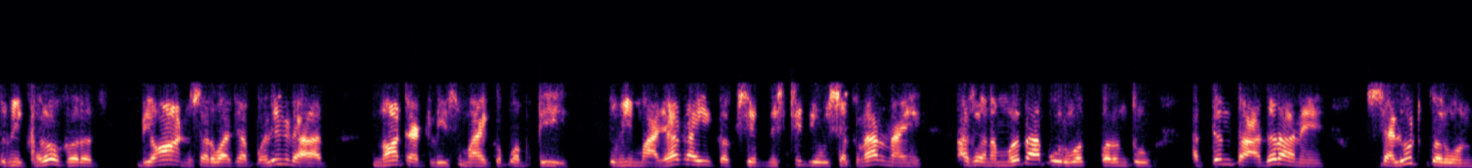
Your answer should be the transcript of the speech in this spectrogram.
तुम्ही खरोखरच बियॉन्ड सर्वाच्या पलीकडे आहात. Not at least my cup of tea तुम्ही माझ्या काही कक्षेत निश्चित येऊ शकणार नाही असं नम्रतापूर्वक परंतु अत्यंत आदराने सॅल्यूट करून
